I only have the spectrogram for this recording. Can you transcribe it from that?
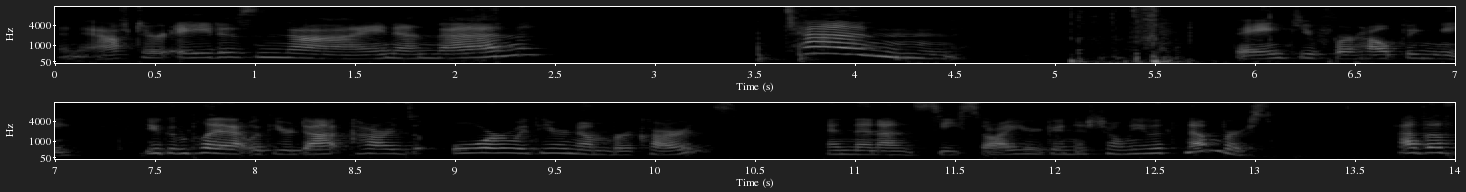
And after eight is nine, and then ten. Thank you for helping me. You can play that with your dot cards or with your number cards. And then on Seesaw, you're going to show me with numbers. Have a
